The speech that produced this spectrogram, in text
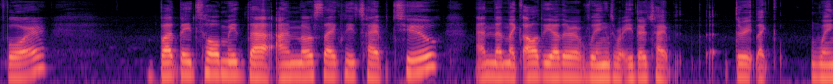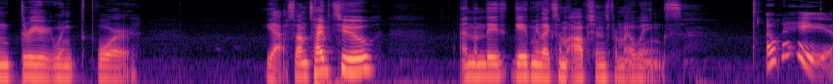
4. But they told me that I'm most likely type 2. And then like all the other wings were either type 3, like wing 3 or wing 4. Yeah, so I'm type 2. And then they gave me like some options for my wings. okay,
